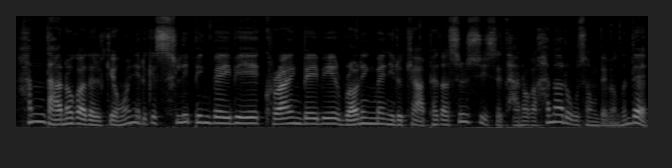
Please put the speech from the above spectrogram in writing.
한 단어가 될 경우는 이렇게 sleeping baby, crying baby, running man 이렇게 앞에다 쓸 수 있어요. 단어가 하나로 구성되면. 근데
